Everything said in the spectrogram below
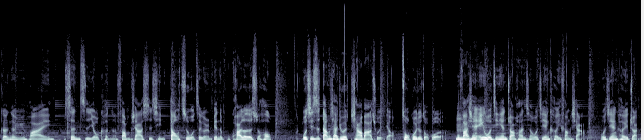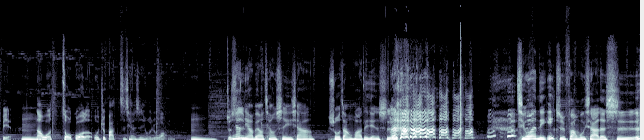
耿耿于怀，甚至有可能放不下的事情，导致我这个人变得不快乐的时候，我其实当下就会想要把它处理掉，走过就走过了。我发现，哎、欸，我今天转换成我今天可以放下，我今天可以转变，嗯，那我走过了，我就把之前的事情我就忘了。嗯，就是那你要不要尝试一下说脏话这件事？请问你一直放不下的事？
